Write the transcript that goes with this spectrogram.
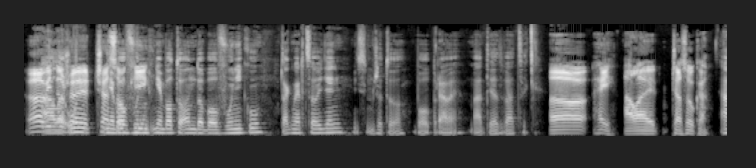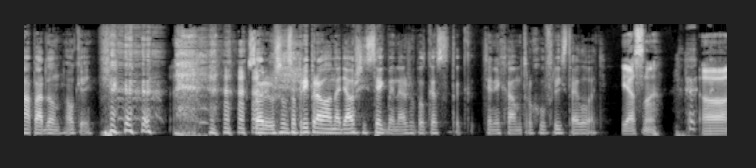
A vidno, Ale že un, časovky... Nebol, v, nebol to on, kto bol v úniku takmer celý deň? Myslím, že to bol práve Matias Vácek. Uh, hej, ale časovka. Á, pardon, OK. Sorry, už som sa pripravil na ďalší segment nášho podcastu, tak ťa nechám trochu freestylovať. Jasné. Uh,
